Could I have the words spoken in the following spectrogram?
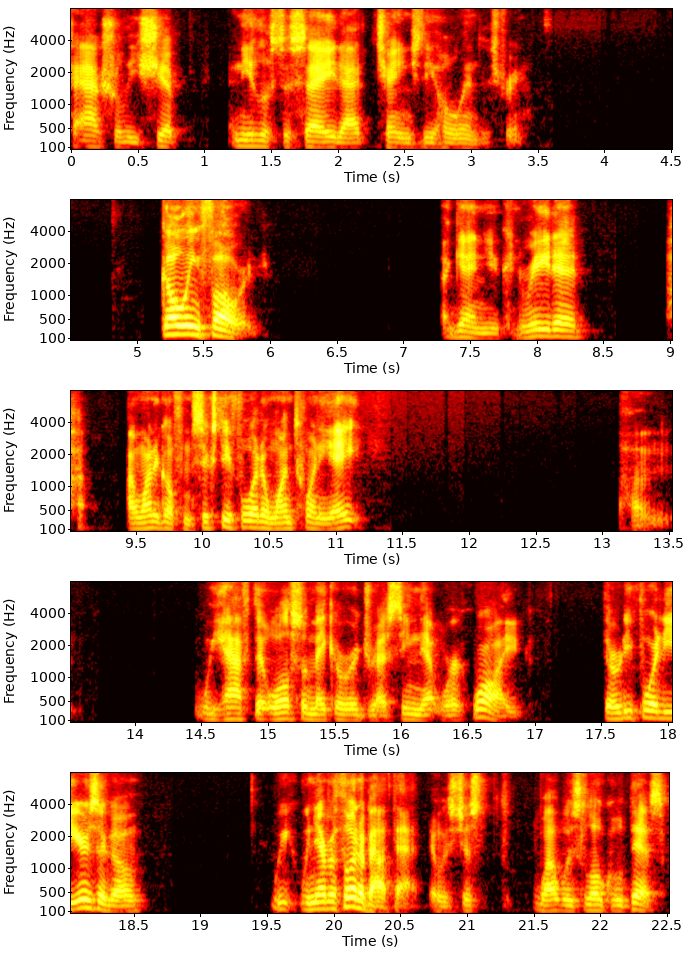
to actually ship. And needless to say, that changed the whole industry. Going forward, again, you can read it. I want to go from 64 to 128. Um, we have to also make our addressing network wide. 30, 40 years ago, we, we never thought about that. It was just what was local disk.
